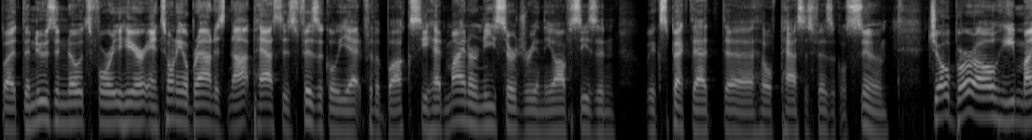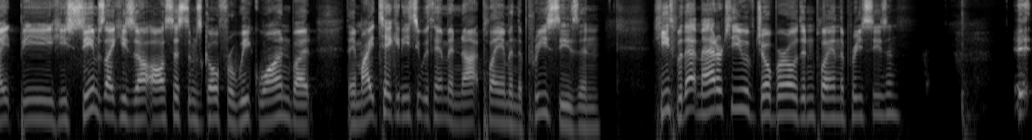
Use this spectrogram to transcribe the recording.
But the news and notes for you here: Antonio Brown is not past his physical yet for the Bucs. He had minor knee surgery in the offseason. We expect that uh, he'll pass his physical soon. Joe Burrow, he might be. He seems like he's uh, all systems go for Week One, but they might take it easy with him and not play him in the preseason. Heath, would that matter to you if Joe Burrow didn't play in the preseason? It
